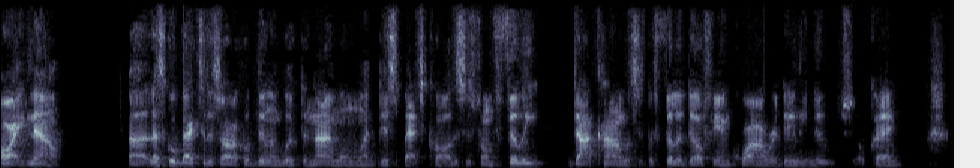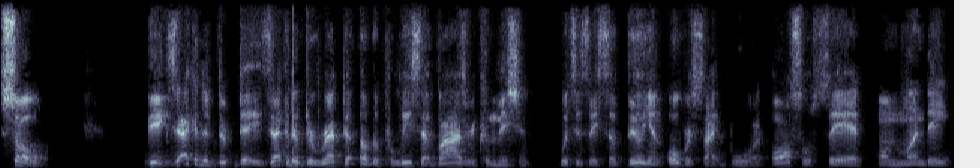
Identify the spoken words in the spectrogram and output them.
All right. Now, uh, let's go back to this article dealing with the 911 dispatch call. This is from Philly.com, which is the Philadelphia Inquirer Daily News. Okay. So, the executive, the executive director of the Police Advisory Commission, which is a civilian oversight board, also said on Monday,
